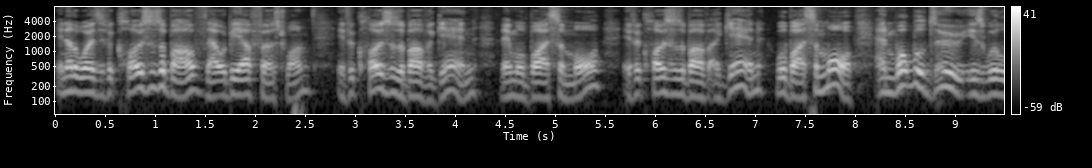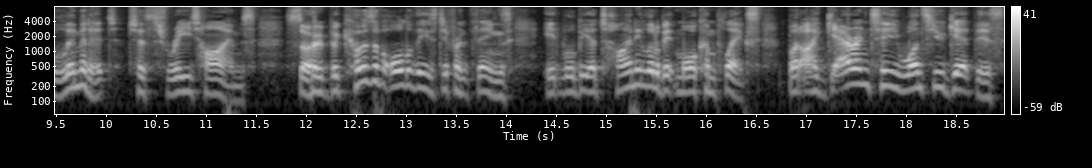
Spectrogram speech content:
In other words, if it closes above, that would be our first one. If it closes above again, then we'll buy some more. If it closes above again, we'll buy some more. And what we'll do is we'll limit it to three times. So because of all of these different things, it will be a tiny little bit more complex, but I guarantee once you get this,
